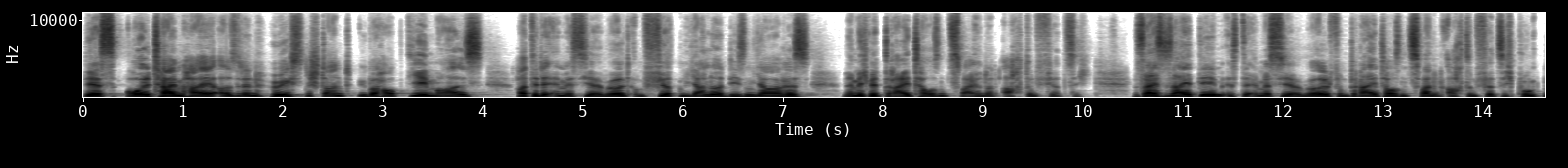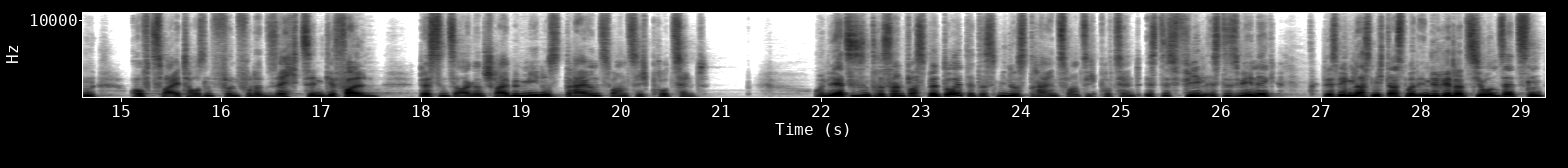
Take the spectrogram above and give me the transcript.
Das All-Time-High, also den höchsten Stand überhaupt jemals, hatte der MSCI World am 4. Januar diesen Jahres, nämlich mit 3248. Das heißt, seitdem ist der MSCI World von 3248 Punkten auf 2516 gefallen. Das sind sage und schreibe minus 23 Prozent. Und jetzt ist interessant, was bedeutet das minus 23 Prozent? Ist es viel, ist es wenig? Deswegen lass mich das mal in die Relation setzen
